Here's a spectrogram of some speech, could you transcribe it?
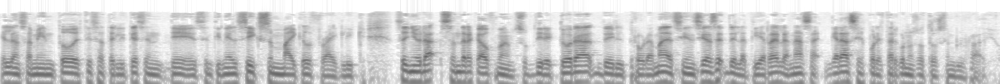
el lanzamiento de este satélite Sentinel-6 Michael Freilich. Señora Sandra Kaufman, subdirectora del programa de ciencias de la Tierra de la NASA, gracias por estar con nosotros en Blue Radio.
